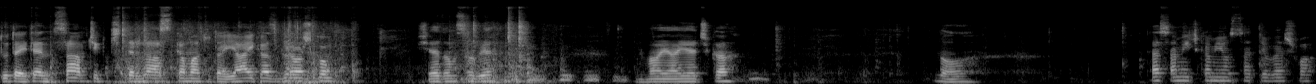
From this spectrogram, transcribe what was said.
Tutaj ten samczyk czternastka ma tutaj jajka z groszką. Siedzą sobie. Dwa jajeczka. No. Ta samiczka mi ostatnio weszła.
